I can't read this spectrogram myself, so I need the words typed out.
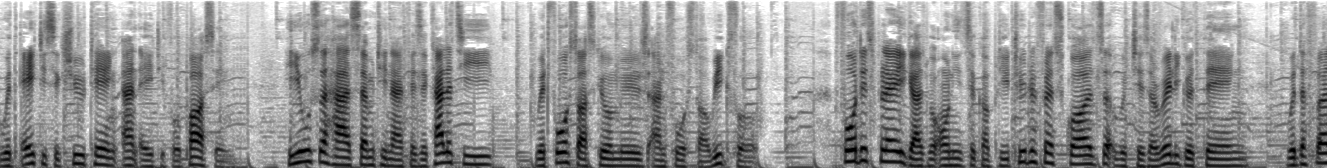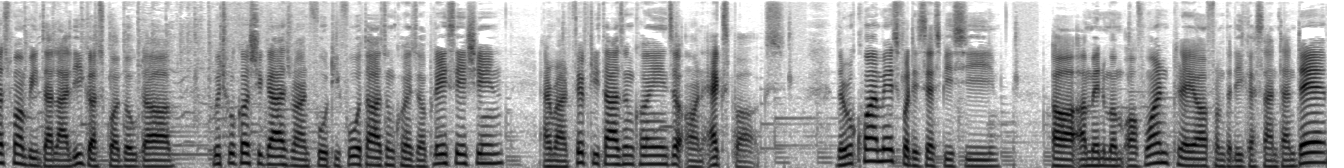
with 86 shooting and 84 passing. He also has 79 physicality, with 4 star skill moves and 4 star weak foot. For this player, you guys will only need to complete 2 different squads, which is a really good thing, with the first one being the La Liga squad builder, which will cost you guys around 44,000 coins on PlayStation and around 50,000 coins on Xbox. The requirements for this SBC are a minimum of one player from the Liga Santander,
